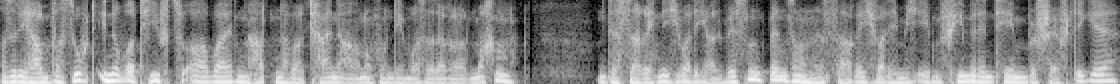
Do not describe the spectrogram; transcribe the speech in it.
Also die haben versucht, innovativ zu arbeiten, hatten aber keine Ahnung von dem, was sie da gerade machen. Und das sage ich nicht, weil ich allwissend bin, sondern das sage ich, weil ich mich eben viel mit den Themen beschäftige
